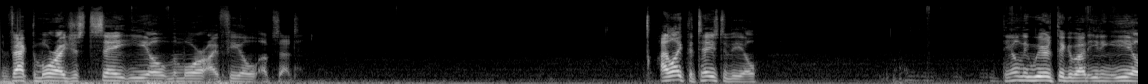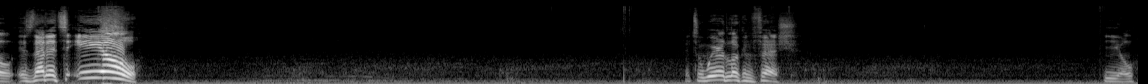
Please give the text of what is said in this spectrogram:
In fact, the more I just say eel, the more I feel upset. I like the taste of eel. The only weird thing about eating eel is that it's eel! It's a weird looking fish. Eel.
